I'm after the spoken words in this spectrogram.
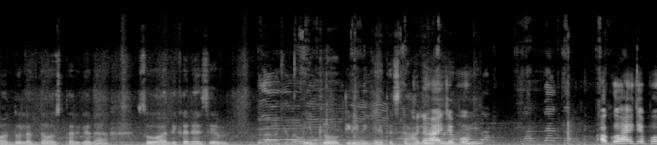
బంధువులు అంతా వస్తారు కదా. సో అందుకనేసి ఇంట్లో క్లీనింగ్ అయితే స్టార్ట్ హాయ్ చెప్పు. అక్కు హాయ్ చెప్పు.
